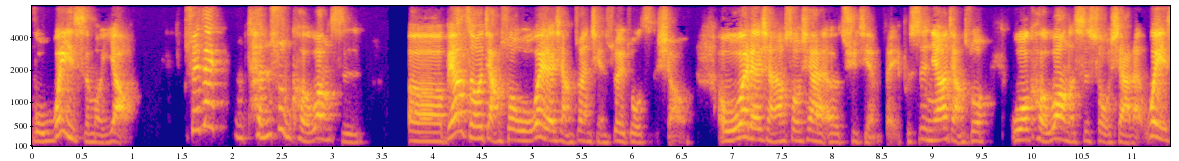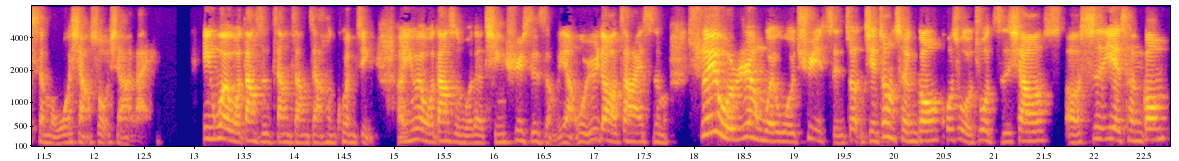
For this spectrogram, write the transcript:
我为什么要？所以在陈述渴望时，呃，不要只有讲说我为了想赚钱所以做直销，我为了想要瘦下来而去减肥，不是？你要讲说我渴望的是瘦下来，为什么我想瘦下来？因为我当时这样这样这样很困境啊，因为我当时我的情绪是怎么样，我遇到的障碍是什么，所以我认为我去减重减重成功，或是我做直销呃事业成功，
